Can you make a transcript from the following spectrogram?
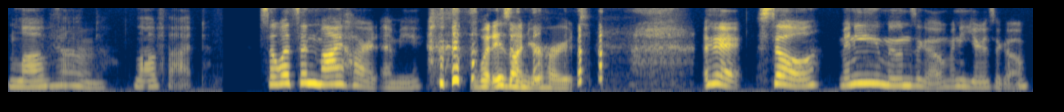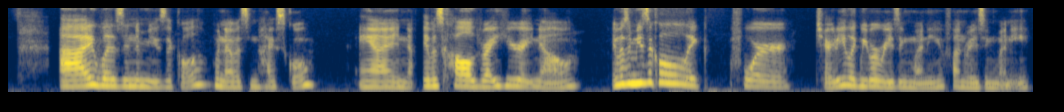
Love that. Love that. So what's in my heart, Emi? What is on your heart? Okay, so many moons ago, many years ago, I was in a musical when I was in high school, and it was called Right Here, Right Now. It was a musical like for charity, like we were raising money, fundraising money,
